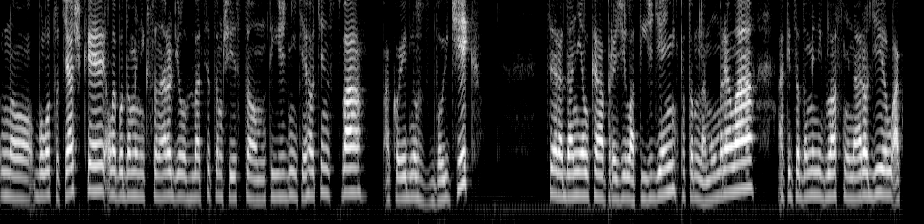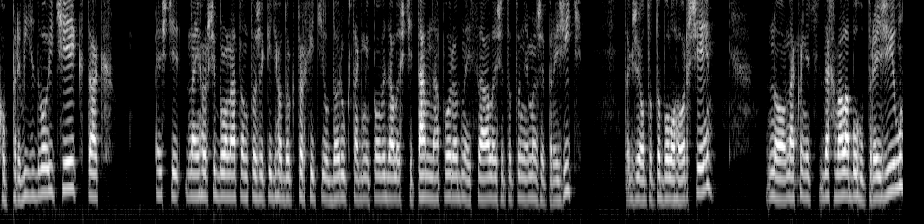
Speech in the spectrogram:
No, bolo to ťažké, lebo Dominik sa narodil v 26. týždni tehotenstva ako jedno z dvojčiek. Cera Danielka prežila týždeň, potom nám umrela a keď sa Dominik vlastne narodil ako prvý z dvojčiek, tak ešte najhoršie bolo na tom to, že keď ho doktor chytil do rúk, tak mi povedal ešte tam na porodnej sále, že toto nemôže prežiť. Takže o toto bolo horšie. No nakoniec teda chvála Bohu prežil,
